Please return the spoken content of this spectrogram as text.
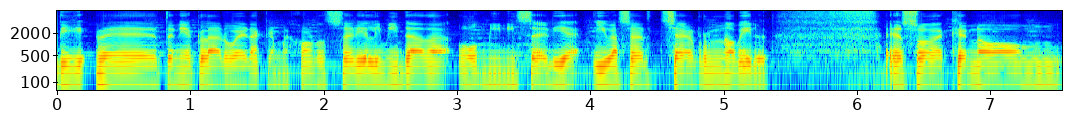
eh, tenía claro era que mejor serie limitada o miniserie iba a ser Chernobyl. Eso es que no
